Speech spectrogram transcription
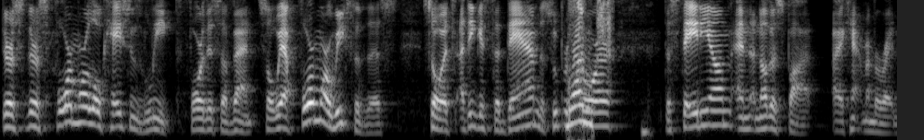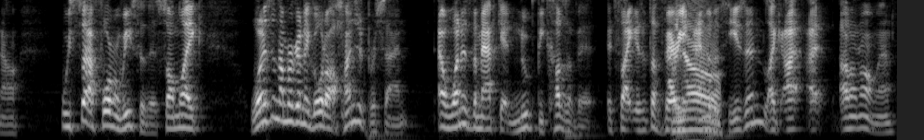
there's there's four more locations leaked for this event. So we have four more weeks of this. So it's I think it's the dam, the superstore, the stadium, and another spot. I can't remember right now. We still have four more weeks of this. So I'm like, when is the number going to go to 100 percent? And when does the map get nuked because of it? It's like, is it the very end of the season? Like, I, I, I don't know, man.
